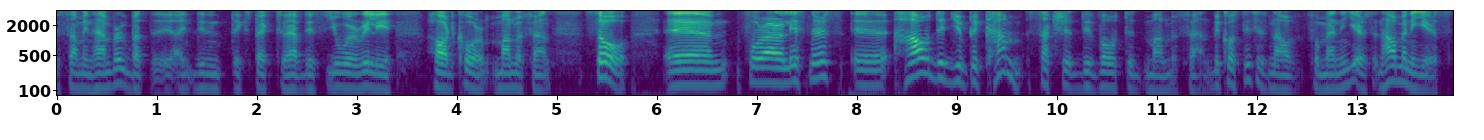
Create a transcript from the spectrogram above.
some in Hamburg, but uh, I didn't expect to have this. You were really hardcore Malmö fan. So um, for our listeners, uh, how did you become such a devoted Malmö fan? Because this is now for many years. And how many years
